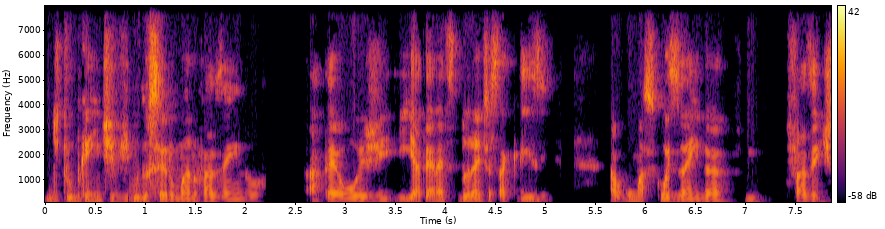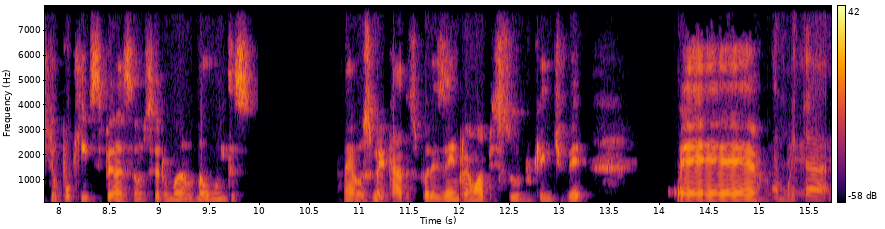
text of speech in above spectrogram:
de tudo que a gente viu do ser humano fazendo até hoje e até durante essa crise, algumas coisas ainda fazem a gente ter um pouquinho de esperança no ser humano, não muitas. Né? Os mercados, por exemplo, é um absurdo que a gente vê. É... é muita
